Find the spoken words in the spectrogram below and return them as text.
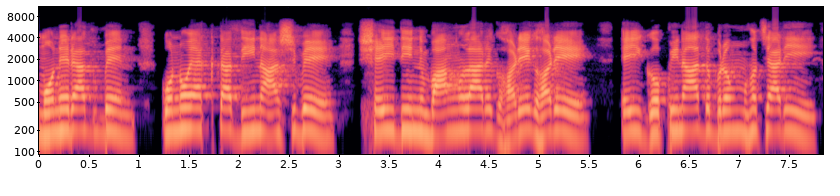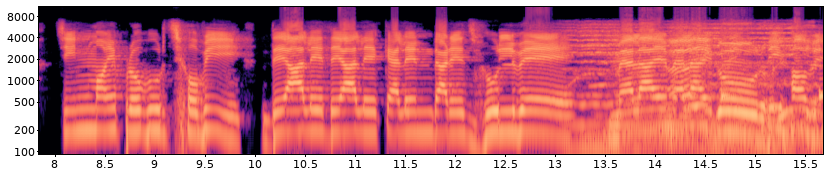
মনে রাখবেন কোনো একটা দিন আসবে সেই দিন বাংলার ঘরে ঘরে এই গোপীনাথ ব্রহ্মচারী চিন্ময় প্রভুর ছবি দেয়ালে দেয়ালে ক্যালেন্ডারে ঝুলবে মেলায় মেলায় হবে।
